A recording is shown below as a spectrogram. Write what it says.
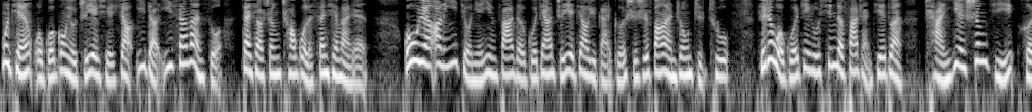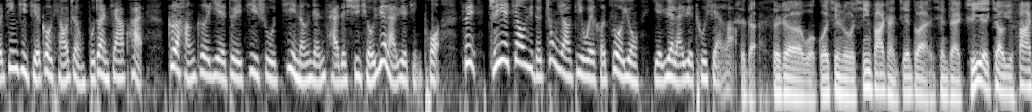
目前，我国共有职业学校一点一三万所，在校生超过了三千万人。国务院二零一九年印发的《国家职业教育改革实施方案》中指出，随着我国进入新的发展阶段，产业升级和经济结构调整不断加快，各行各业对技术技能人才的需求越来越紧迫，所以职业教育的重要地位和作用也越来越凸显了。是的，随着我国进入新发展阶段，现在职业教育发展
